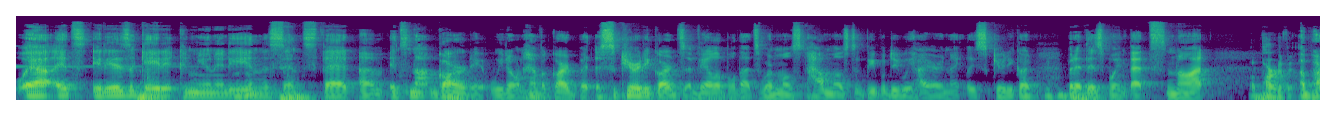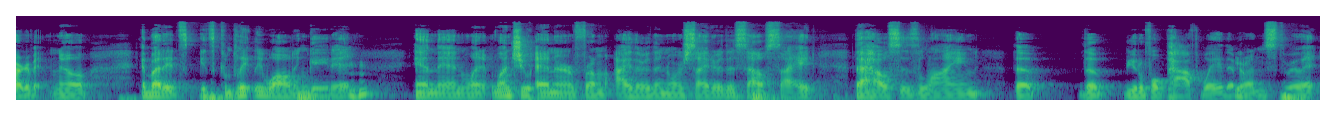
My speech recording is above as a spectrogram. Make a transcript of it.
Well, it's it is a gated community in mm-hmm. the sense that um, it's not guarded. We don't have a guard, but a security guard's available. That's where most how most of the people do. We hire a nightly security guard, mm-hmm. but at this point, that's not A part of it. a part of it. No, but it's it's completely walled and gated. Mm-hmm. And then when once you enter from either the north side or the south side, the houses line the the beautiful pathway that Yep. runs through it.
